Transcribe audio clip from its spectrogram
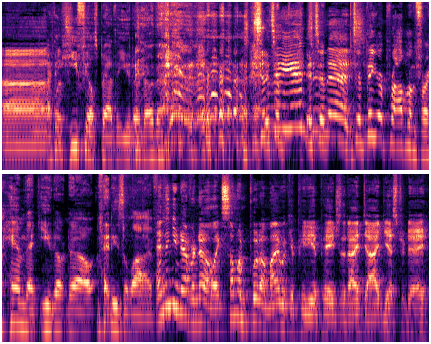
Uh, I think he feels bad that you don't know that. it's, it's, a, it's, a, internet. it's a bigger problem for him that you don't know that he's alive. and then you never know. Like someone put on my Wikipedia page that I died yesterday.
